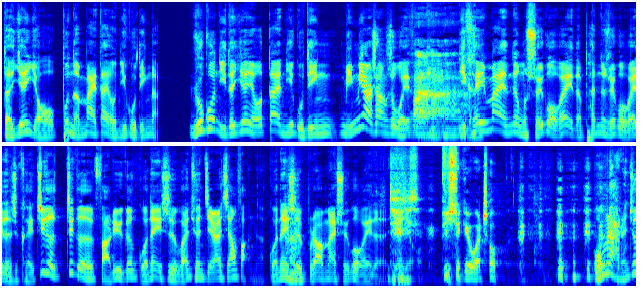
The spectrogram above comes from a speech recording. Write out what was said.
的烟油不能卖带有尼古丁的。如果你的烟油带尼古丁，明面上是违法的，你可以卖那种水果味的，喷的水果味的是可以。这个这个法律跟国内是完全截然相反的，国内是不让卖水果味的 烟油。必须给我抽。我们俩人就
